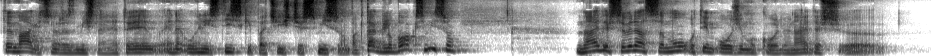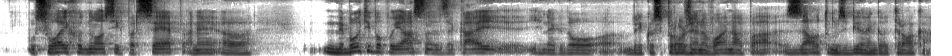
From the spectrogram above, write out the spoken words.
To je magično razmišljanje, to je v eni stiski pač iščeš smisel. Ampak ta globok smisel najdeš seveda samo v tem ožjem okolju, najdeš uh, v svojih odnosih, pa sebi. Uh, Ne bo ti pa pojasnil, zakaj je nekdo rekel, sprožena vojna ali pa z avtom zbil enega otroka.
